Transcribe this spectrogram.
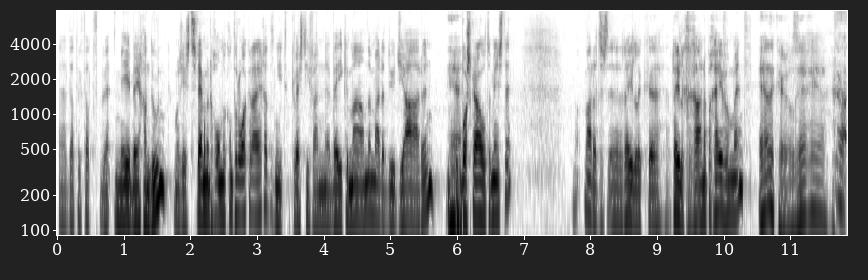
eh, dat ik dat meer ben gaan doen. Ik moest eerst zwemmen nog onder controle krijgen. Het is niet een kwestie van eh, weken, maanden, maar dat duurt jaren. Ja. De boskrauw tenminste. Maar, dat is redelijk, redelijk gegaan op een gegeven moment. Ja, dat kun je wel zeggen, ja.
